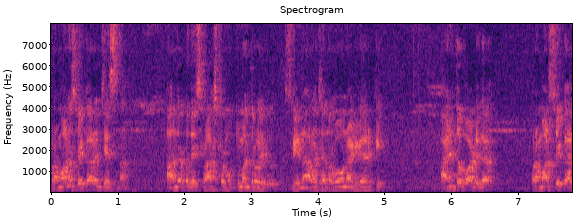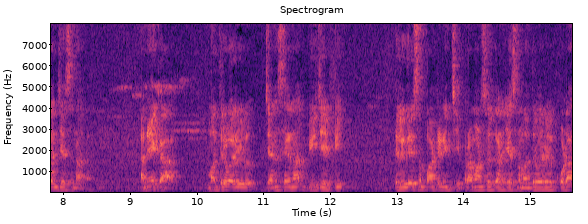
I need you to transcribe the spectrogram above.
ప్రమాణ స్వీకారం చేసిన ఆంధ్రప్రదేశ్ రాష్ట్ర ముఖ్యమంత్రి వర్యులు శ్రీ నారా చంద్రబాబు నాయుడు గారికి ఆయనతో పాటుగా ప్రమాణ స్వీకారం చేసిన అనేక మంత్రివర్యులు జనసేన బీజేపీ తెలుగుదేశం పార్టీ నుంచి ప్రమాణ స్వీకారం చేసిన మంత్రివర్యులకు కూడా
